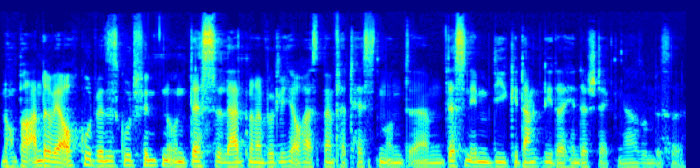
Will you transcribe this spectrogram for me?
noch ein paar andere wäre auch gut, wenn sie es gut finden. Und das lernt man dann wirklich auch erst beim Vertesten. Und ähm, das sind eben die Gedanken, die dahinter stecken, ja, so ein bisschen.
